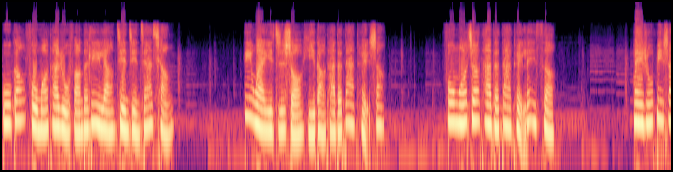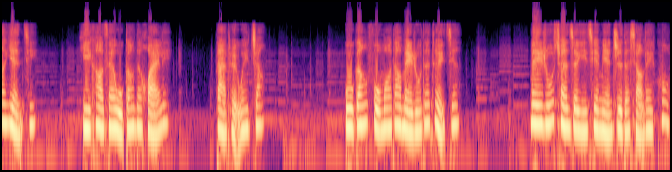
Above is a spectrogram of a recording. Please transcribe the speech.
吴刚抚摸她乳房的力量渐渐加强，另外一只手移到她的大腿上，抚摸着她的大腿内侧。美如闭上眼睛，依靠在吴刚的怀里，大腿微张。吴刚抚摸到美如的腿间，美如穿着一件棉质的小内裤。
